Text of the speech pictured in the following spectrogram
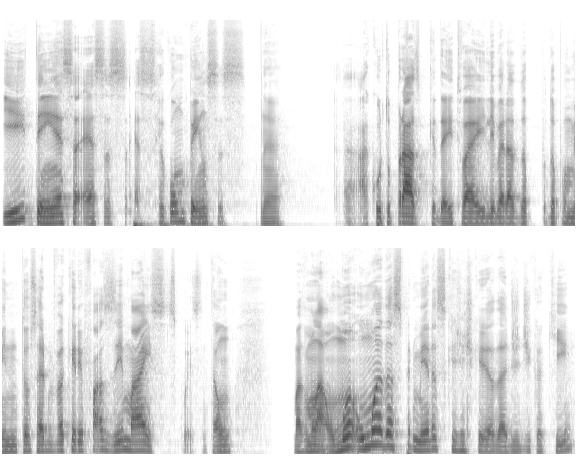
E tem essa, essas, essas recompensas, né? A, a curto prazo, porque daí tu vai liberar dop- dopamina no teu cérebro e vai querer fazer mais essas coisas. Então, mas vamos lá. Uma, uma das primeiras que a gente queria dar de dica aqui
